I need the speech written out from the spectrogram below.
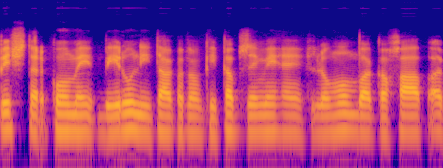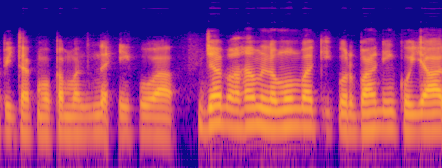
بیشتر قومیں بیرونی طاقتوں کے قبضے میں ہیں۔ لومومبا کا خواب ابھی تک مکمل نہیں ہوا۔ جب ہم لومومبا کی قربانی کو یاد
